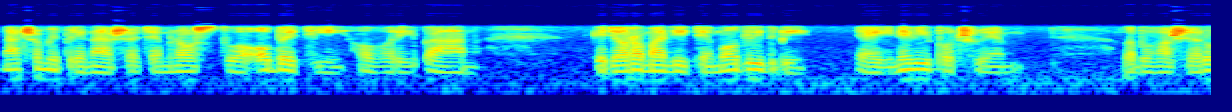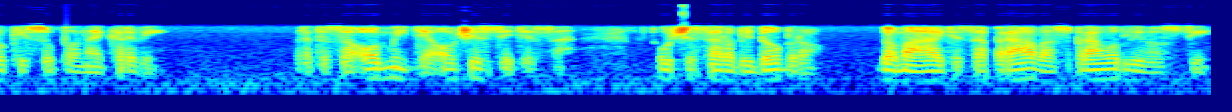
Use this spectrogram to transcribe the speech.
Na čo mi prinášate množstvo obetí, hovorí pán, keď hromadíte modlitby, ja ich nevypočujem, lebo vaše ruky sú plné krvi. Preto sa obmite, očistite sa, učte sa robiť dobro, domáhajte sa práva, spravodlivosti,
